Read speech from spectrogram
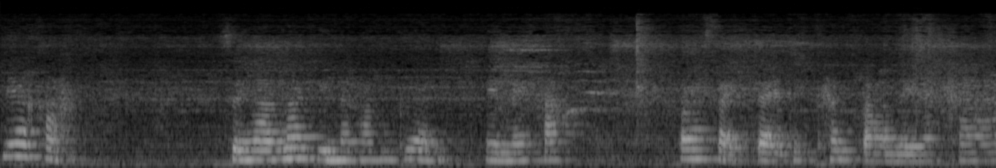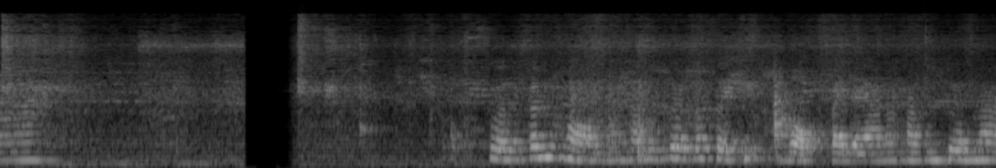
เนี่ยค่ะ สวยงามน่ากินนะคะเพื่อนๆเห็นไหมคะต้องใส่ใจทุกขั้นตอนเลยนะคะ ส่วนต้นหอมนะคะเพื่อนๆก็เคยที่บอกไปแล้วนะคะเพื่อนๆว่า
